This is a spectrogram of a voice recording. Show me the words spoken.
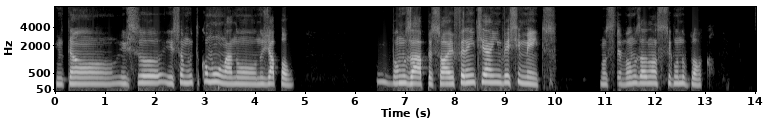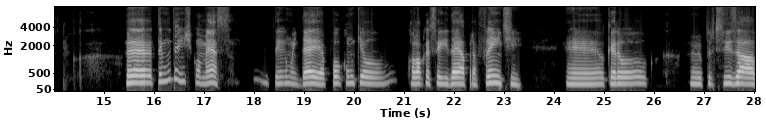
Então, isso, isso é muito comum lá no, no Japão. Vamos lá, pessoal. Referente a investimentos. Vamos ao nosso segundo bloco. É, tem muita gente que começa, tem uma ideia, pô, como que eu coloco essa ideia para frente? É, eu quero. Eu precisa.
